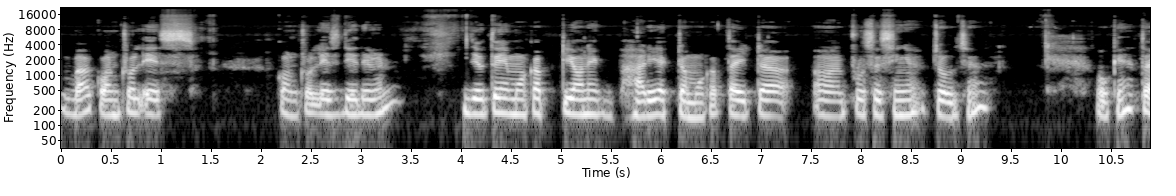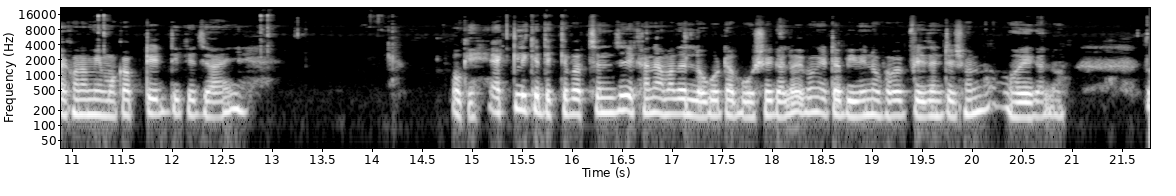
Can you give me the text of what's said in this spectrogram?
বা কন্ট্রোল এস কন্ট্রোল এস দিয়ে দেবেন। যেহেতু এই মকআপটি অনেক ভারী একটা মকআপ তাই এটা প্রসেসিংয়ে চলছে। ওকে তো এখন আমি মকআপটির দিকে যাই। ওকে এক ক্লিকে দেখতে পাচ্ছেন যে এখানে আমাদের লোগোটা বসে গেল এবং এটা বিভিন্নভাবে প্রেজেন্টেশন হয়ে গেল। তো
